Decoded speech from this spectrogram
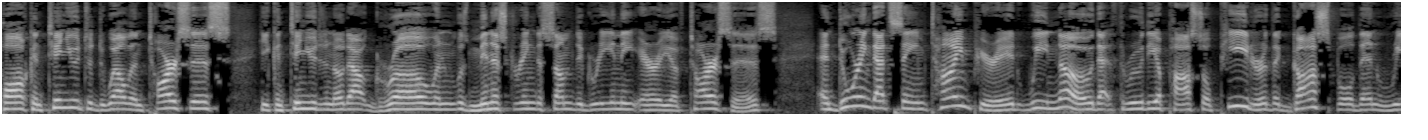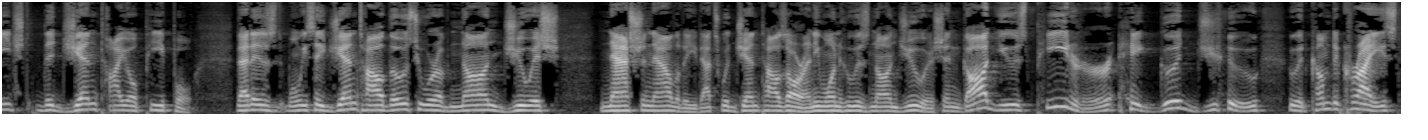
Paul continued to dwell in Tarsus. He continued to no doubt grow and was ministering to some degree in the area of Tarsus. And during that same time period, we know that through the Apostle Peter, the gospel then reached the Gentile people. That is, when we say Gentile, those who are of non Jewish nationality. That's what Gentiles are, anyone who is non Jewish. And God used Peter, a good Jew who had come to Christ,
